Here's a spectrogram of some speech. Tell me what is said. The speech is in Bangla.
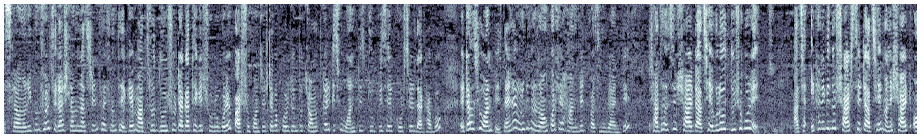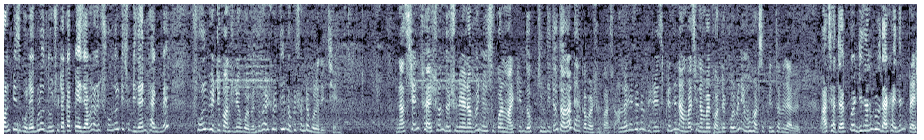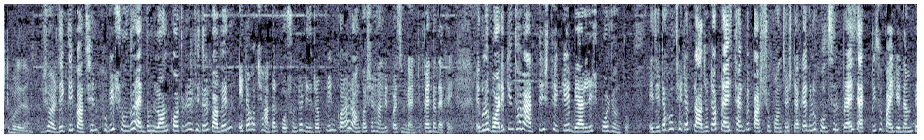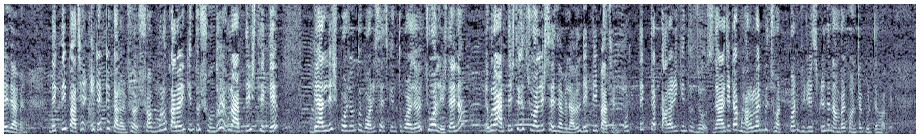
আসসালামু আলাইকুম স্যার চলে আসলাম নাসরিন ফ্যাশন থেকে। মাত্র দুইশো টাকা থেকে শুরু করে পাঁচশো পঞ্চাশ টাকা পর্যন্ত চমৎকার কিছু ওয়ান পিস টু পিসের কোর্সের দেখাবো। এটা হচ্ছে ওয়ান পিস তাই না? এগুলো কিন্তু রং কষের হান্ড্রেড পার্সেন্ট গ্যারান্টি সাথে হচ্ছে শার্ট আছে এগুলো দুশো করে? আচ্ছা এখানে কিন্তু শার্ট সেট আছে মানে শার্ট অন পিসগুলো এগুলো দুশো টাকা পেয়ে যাবেন। অনেক সুন্দর কিছু ডিজাইন থাকবে। ফুল ভিডিও কন্টিনিউ করবেন। তো ভাই শুরুতেই লোকেশনটা বলে দিচ্ছি। নাসরিন ফ্যাশন, দুশো নিরানব্বই নিউ সুপার মার্কেট দক্ষিণ তৃতীয় তলা, ঢাকা বারোশো পাঁচ। অনলাইনের জন্য ভিডিও স্ক্রিনে নাম্বার আছে, নাম্বারে কন্ট্যাক্ট করবেন, এবং হোয়াটসঅ্যাপ কিন্তু অ্যাভেলেবেল আচ্ছা তো এক করে ডিজাইনগুলো দেখাই দেন প্রাইসটা বলে দেন। ঝড় দেখতেই পাচ্ছেন, খুবই সুন্দর, একদম লন কটনের ভিতরে পাবেন। এটা হচ্ছে হাতার পোর্শনটা ডিজিটাল প্রিন্ট করা, রং কষে হান্ড্রেড পার্সেন্ট গ্যারান্টি প্যান্টটা দেখাই। এগুলো বডি কিন্তু হবে আটত্রিশ থেকে বিয়াল্লিশ পর্যন্ত। এই যেটা হচ্ছে, এটা প্লাজোটা প্রাইস থাকবে পাঁচশো পঞ্চাশ টাকা। এগুলো হোলসেল প্রাইস এক পিসও পাইকারি দাম পেয়ে যাবেন। দেখতেই পাচ্ছেন, এটা একটা কালার ঝড় সবগুলো কালারই কিন্তু সুন্দর, এগুলো আটত্রিশ থেকে বিয়াল্লিশ পর্যন্ত বডি সাইজ কিন্তু পরা যাবে, চুয়াল্লিশ, তাই না? এগুলো আটত্রিশ থেকে চুয়াল্লিশ সাইজ অ্যাভেলেবেল দেখতেই পাচ্ছেন। প্রত্যেকটা কালারই কিন্তু জোস। যার যেটা ভালো লাগবে, ঝটপট ভিডিও স্ক্রিনে নাম্বারে কন্ট্যাক্ট করতে হবে।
